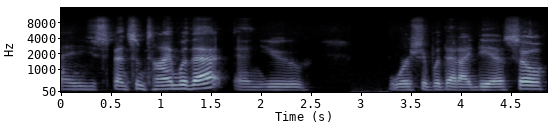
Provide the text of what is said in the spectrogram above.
and you spend some time with that and you worship with that idea. So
